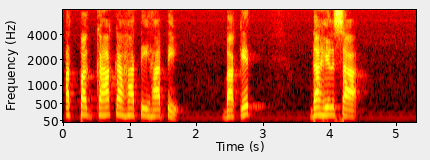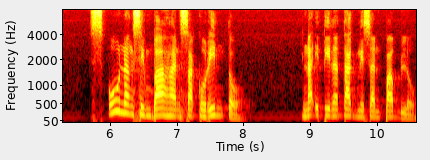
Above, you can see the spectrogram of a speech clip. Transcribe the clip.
at pagkakahati-hati. Bakit? Dahil sa unang simbahan sa Korinto na itinatag ni San Pablo,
